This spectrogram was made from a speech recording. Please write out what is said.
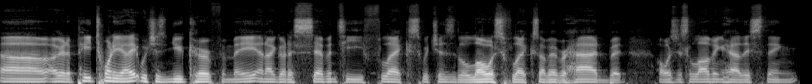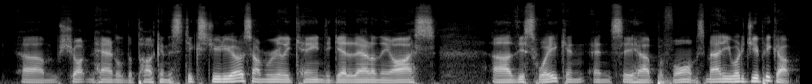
Uh, I got a P28, which is a new curve for me, and I got a 70 flex, which is the lowest flex I've ever had. But I was just loving how this thing um, shot and handled the puck in the stick studio, so I'm really keen to get it out on the ice uh, this week and, and see how it performs. Maddie, what did you pick up?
